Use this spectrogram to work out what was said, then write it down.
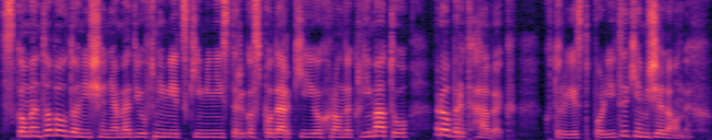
Skomentował doniesienia mediów niemiecki minister gospodarki i ochrony klimatu Robert Habeck, który jest politykiem zielonych.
